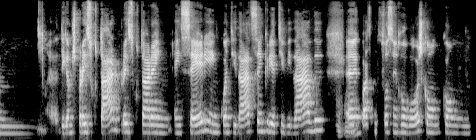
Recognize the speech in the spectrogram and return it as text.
um, digamos, para executar, para executar em, em série, em quantidade, sem criatividade, uhum. uh, quase como se fossem robôs, com, com,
